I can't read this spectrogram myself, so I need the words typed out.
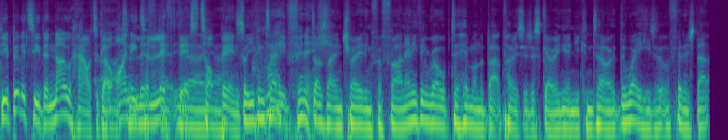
the ability, the know-how to go, Uh, I need to it, lift this yeah, top yeah. bin. So you can tell Great he finish. does that in trading for fun. Anything rolled to him on the back post is just going in. You can tell the way he sort of finished that.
